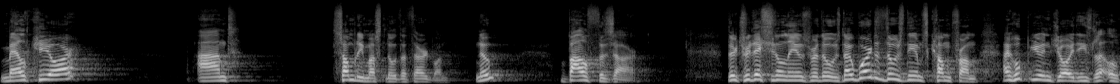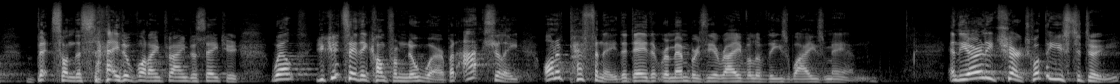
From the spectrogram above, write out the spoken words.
Melchior, and somebody must know the third one. No? Balthazar. Their traditional names were those. Now, where did those names come from? I hope you enjoy these little bits on the side of what I'm trying to say to you. Well, you could say they come from nowhere, but actually, on Epiphany, the day that remembers the arrival of these wise men, in the early church, what they used to do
